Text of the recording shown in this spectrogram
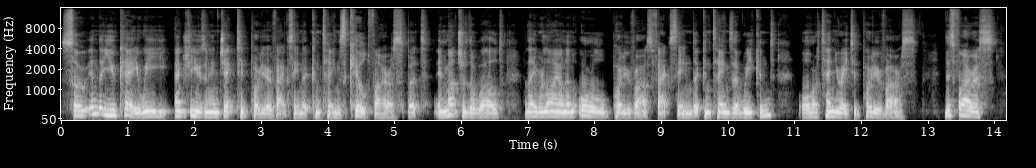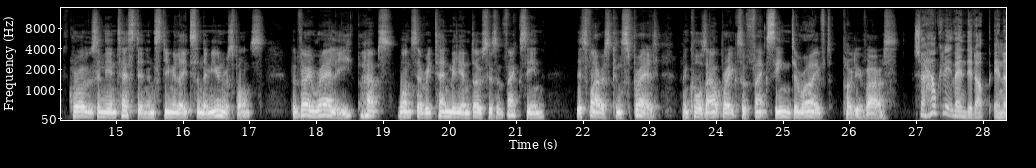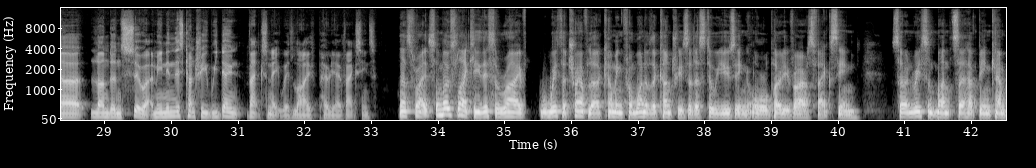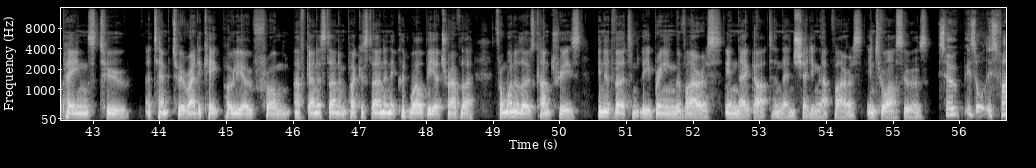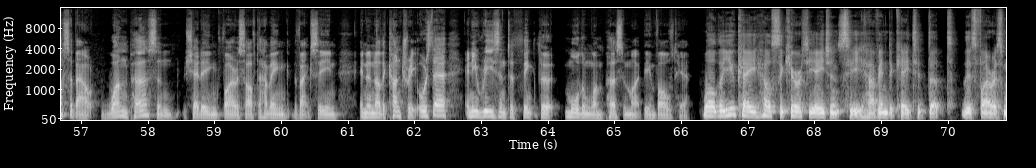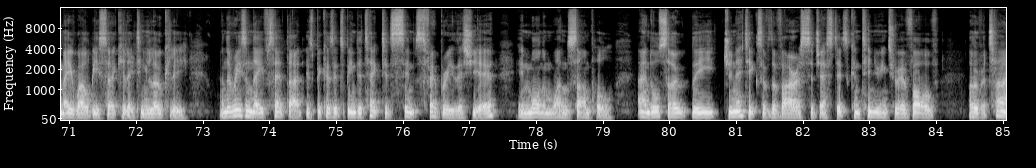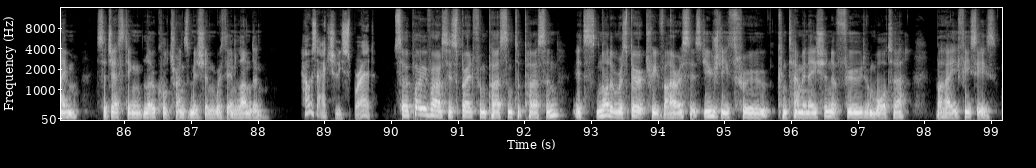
So, in the UK, we actually use an injected polio vaccine that contains killed virus, but in much of the world, they rely on an oral poliovirus vaccine that contains a weakened or attenuated poliovirus. This virus grows in the intestine and stimulates an immune response. But very rarely, perhaps once every 10 million doses of vaccine, this virus can spread and cause outbreaks of vaccine derived poliovirus. So, how could it have ended up in a London sewer? I mean, in this country, we don't vaccinate with live polio vaccines. That's right. So, most likely, this arrived with a traveller coming from one of the countries that are still using oral poliovirus vaccine. So, in recent months, there have been campaigns to attempt to eradicate polio from Afghanistan and Pakistan, and it could well be a traveller from one of those countries inadvertently bringing the virus in their gut and then shedding that virus into our sewers. So, is all this fuss about one person shedding virus after having the vaccine in another country? Or is there any reason to think that more than one person might be involved here? Well, the UK Health Security Agency have indicated that this virus may well be circulating locally. And the reason they've said that is because it's been detected since February this year in more than one sample. And also, the genetics of the virus suggest it's continuing to evolve over time, suggesting local transmission within London. How is it actually spread? So, poliovirus is spread from person to person. It's not a respiratory virus, it's usually through contamination of food and water by feces.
